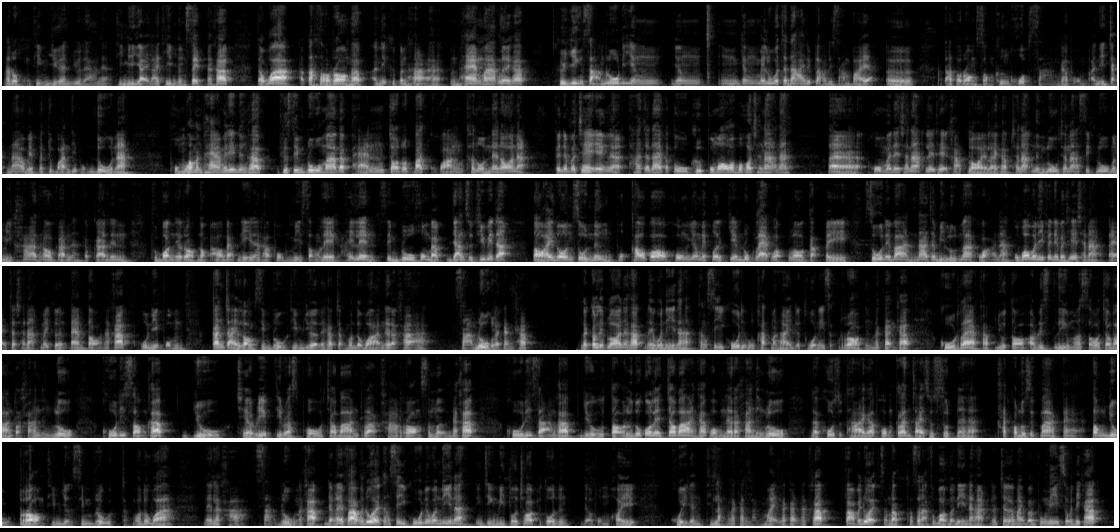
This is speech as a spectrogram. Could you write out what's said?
นรกของทีมเยือนอยู่แล้วนะทีมใหญ่ๆหลายทีมยังเสร็จนะครับ แต่ว่าอัตราต่อรองครับ อันนี้คือปัญหามันแพงมากเลยครับ คือยิง 3 ลูกที่ยังยังยังไม่รู้ว่าจะได้หรือเปล่าที่ซ้ำไปอะเอออัตราต่อรอง 2 ครึ่งควบ 3 ครับผม อันนี้จากหน้าเว็บปัจจุบันที่ผมดูนะ ผมว่ามันแพงไปนิดนึงครับ คือซิมบรูมาแบบแผนจอดรถบัสขวางถนนแน่นอนอะเฟเนบเช่เองเนี่ยถ้าจะได้ประตูคือผมมองว่าพวกเขาชนะนะ แต่คงไม่ได้ชนะเลเทะขาดลอยอะไรครับ ชนะ 1 ลูกชนะ 10 ลูกมันมีค่าเท่ากันนะ กับการเล่นฟุตบอลในรอบน็อกเอาท์แบบนี้นะครับผมมี 2 เลกให้เล่นซิมบรูคงแบบยันสุดชีวิตอะต่อให้โดน 0-1 พวกเขาก็คงยังไม่เปิดเกมรุกแรกหรอกรอกลับไปสู้ในบ้านน่าจะมีลุ้นมากกว่านะ ผมว่าวันนี้เฟเนบาเช่ชนะ แต่จะชนะไม่เกินแต้มต่อนะครับคู่นี้ผมกั้นใจลองซิมบรูทีมเยือนเลยครับจากมอนโดวาในราคา 3 ลูกแล้วกันครับ แล้วก็เรียบร้อยนะครับในวันนี้นะฮะทั้ง 4 คู่ที่ผมคัดมาให้เดี๋ยวทวนอีกสักรอบหนึ่งแล้วกันครับ คู่แรกครับอยู่ต่ออาริสลิวมาซอเจ้าบ้านราคา 1 ลูก คู่ที่ 2 ครับ อยู่เชอริฟดิรัสโพเจ้าบ้านราคารองเสมอนะครับคู่ที่ 3 ครับ อยู่ต่อลูโดโกเลตเจ้าบ้านครับผมในราคา 1 ลูก และคู่สุดท้ายครับผมกลั้นใจสุดๆนะฮะขัดความรู้สึกมากแต่ต้องอยู่รองทีมเยือนซิมบรูจากมอลโดวา ในราคา 3 ลูกนะครับอย่างไรฝากไปด้วยทั้ง 4 คู่ในวันนี้นะ จริง ๆ มีตัวชอบอยู่ตัวหนึ่งเดี๋ยวผมค่อยคุยกันที่หลังแล้วกันหลังใหม่แล้วกันนะครับ ฝากไปด้วยสำหรับทัศนะฟุตบอลวันนี้นะฮะเดี๋ยวเจอกันใหม่วันพรุ่งนี้สวัสดีครับ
